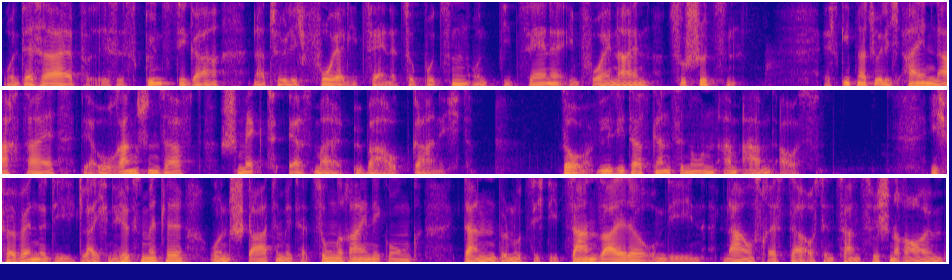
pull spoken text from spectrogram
Und deshalb ist es günstiger, natürlich vorher die Zähne zu putzen und die Zähne im Vorhinein zu schützen. Es gibt natürlich einen Nachteil, der Orangensaft schmeckt erstmal überhaupt gar nicht. So, wie sieht das Ganze nun am Abend aus? Ich verwende die gleichen Hilfsmittel und starte mit der Zungenreinigung. Dann benutze ich die Zahnseide, um die Nahrungsreste aus den Zahnzwischenräumen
